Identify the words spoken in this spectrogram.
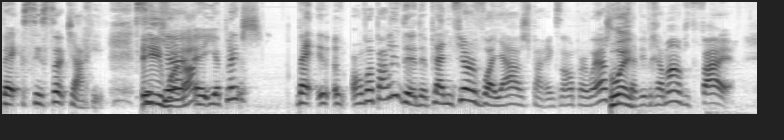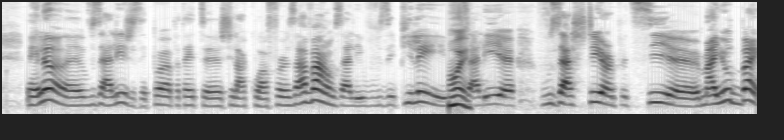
ben, c'est ça qui arrive. Et que, voilà. Il y a plein... Ben, on va parler de, de, planifier un voyage, par exemple, un voyage que vous avez vraiment envie de faire. Mais là, euh, vous allez, je sais pas, peut-être euh, chez la coiffeuse avant, vous allez vous épiler, vous allez euh, vous acheter un petit maillot de bain.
